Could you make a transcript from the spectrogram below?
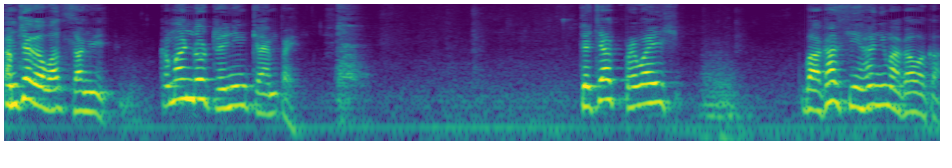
आमच्या गावात सांगलीत कमांडो ट्रेनिंग कॅम्प आहे. त्याच्यात प्रवेश वाघा सिंहानी मागावा का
